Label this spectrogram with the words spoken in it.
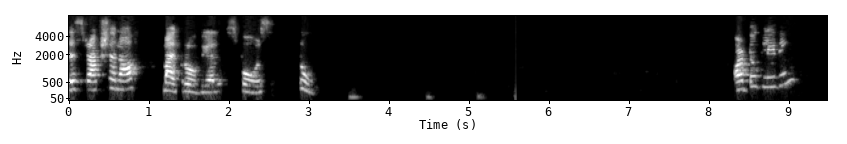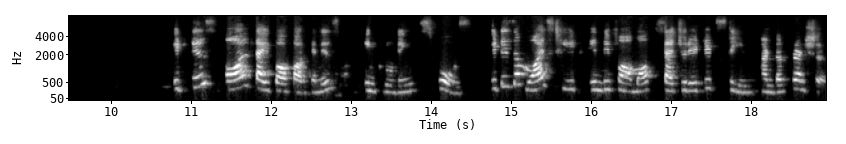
destruction of microbial spores too. Autoclaving it kills all type of organisms including spores. It is a moist heat in the form of saturated steam under pressure.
